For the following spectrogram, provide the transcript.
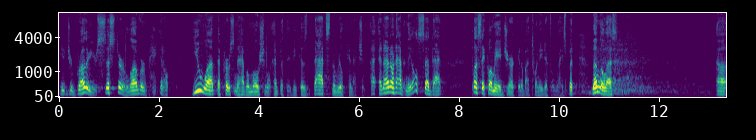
your brother, your sister, lover, you know, you want that person to have emotional empathy because that's the real connection. And I don't have it. And they all said that. Plus, they call me a jerk in about 20 different ways. But nonetheless, uh,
